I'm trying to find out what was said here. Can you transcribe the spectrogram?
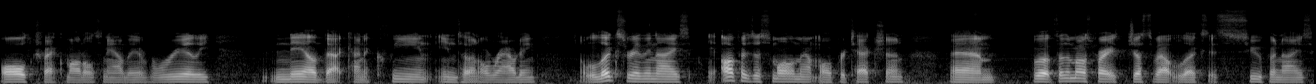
all Trek models now. They've really nailed that kind of clean internal routing. It looks really nice. It offers a small amount more protection, um, but for the most part, it's just about looks. It's super nice.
